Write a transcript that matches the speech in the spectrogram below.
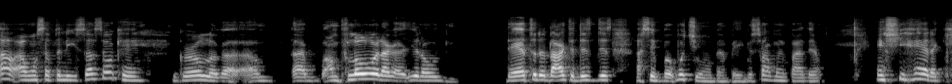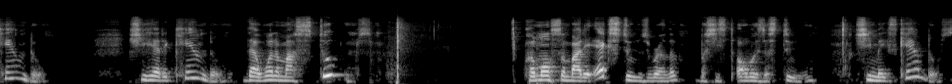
I, I want something to eat." So I said, "Okay, girl, look, I, I'm I, I'm floored. I got you know." Dad to the doctor, this, this. I said, but what you want, baby? So I went by there and she had a candle. She had a candle that one of my students come on somebody ex students rather but she's always a student she makes candles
